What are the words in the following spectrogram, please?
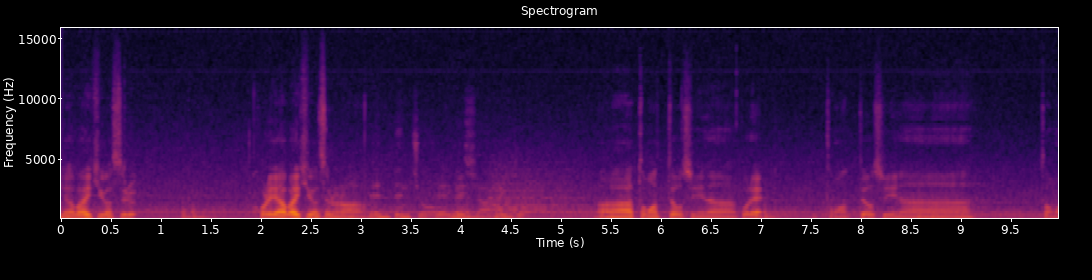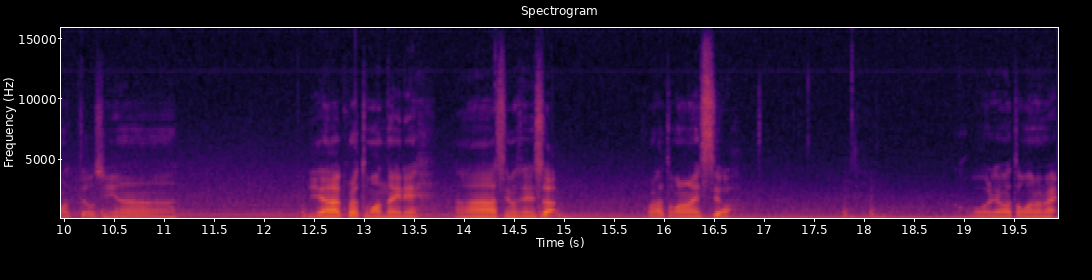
やばい気がするこれやばい気がするな。あー止まってほしいな。これ。止まってほしいな。止まってほしいな。いやーこれは止まんないね。あーすいませんでした。これは止まらないっすよ。これは止まらない。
